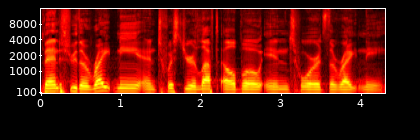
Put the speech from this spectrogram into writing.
Bend through the right knee and twist your left elbow in towards the right knee.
